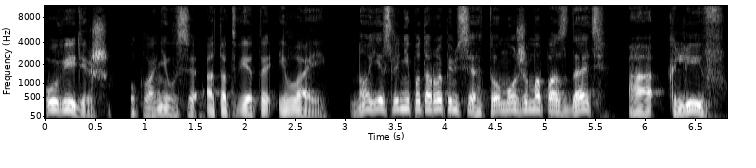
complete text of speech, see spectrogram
«Увидишь», — уклонился от ответа Илай. «Но если не поторопимся, то можем опоздать». А Клифф,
